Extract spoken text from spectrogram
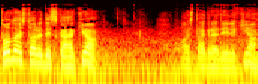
toda a história desse carro aqui, ó. Ó o Instagram dele aqui, ó.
